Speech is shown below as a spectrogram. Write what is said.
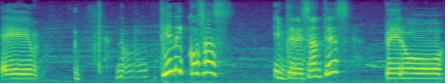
eh, tiene cosas interesantes, pero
